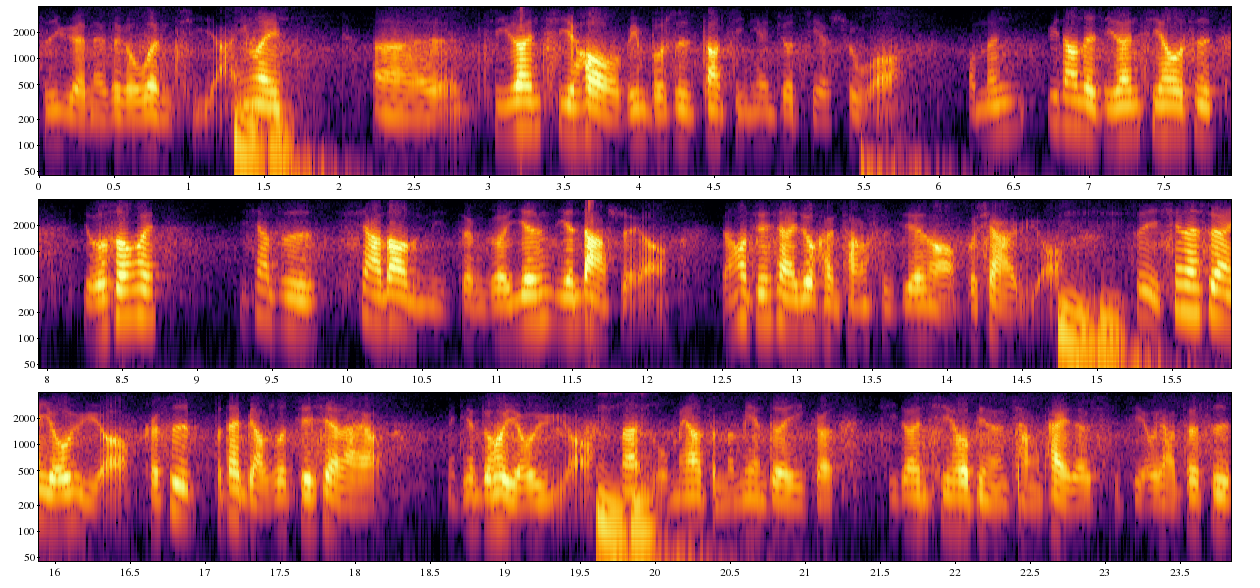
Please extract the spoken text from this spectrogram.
资源的这个问题啊，因为呃极端气候并不是到今天就结束哦，我们遇到的极端气候是有的时候会一下子下到你整个淹淹大水哦，然后接下来就很长时间哦不下雨哦，嗯嗯，所以现在虽然有雨哦，可是不代表说接下来哦每天都会有雨哦，那我们要怎么面对一个极端气候变成常态的世界？我想这是。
